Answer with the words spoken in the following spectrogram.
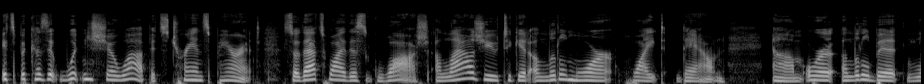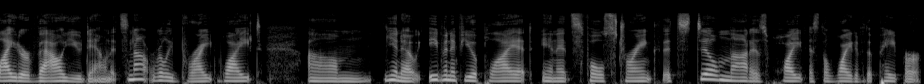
It's because it wouldn't show up. It's transparent. So that's why this gouache allows you to get a little more white down um, or a little bit lighter value down. It's not really bright white. Um, you know, even if you apply it in its full strength, it's still not as white as the white of the paper.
